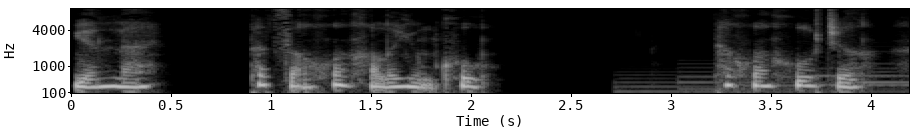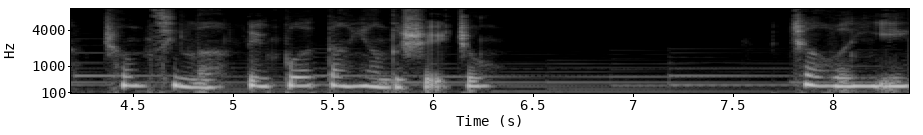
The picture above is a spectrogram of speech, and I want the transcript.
原来他早换好了泳裤。他欢呼着冲进了绿波荡漾的水中。赵文怡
